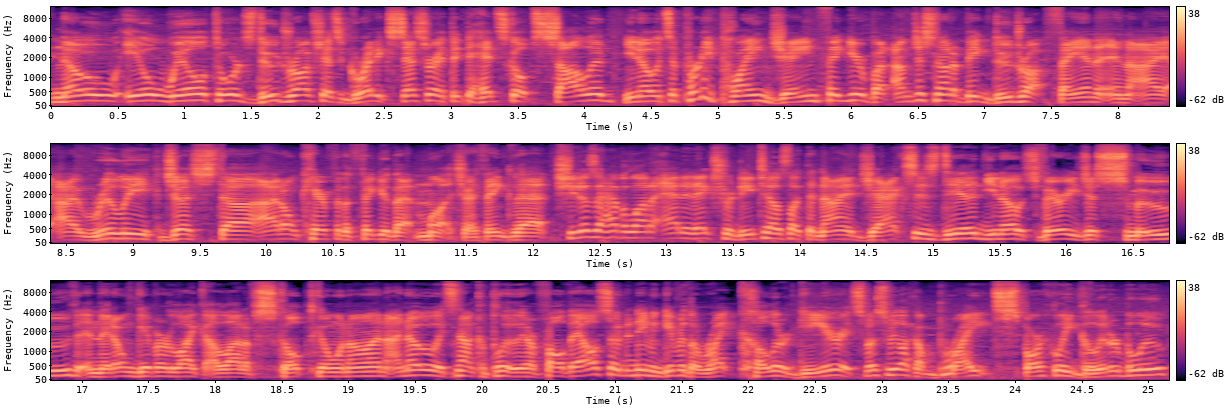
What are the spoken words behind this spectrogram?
no ill will towards Doudrop. She has a great accessory. I think the head sculpt's solid. You know, it's a pretty plain Jane figure, but I'm just not a big Doudrop fan, and I, I really just, uh, I don't care for the figure that much. I think that she doesn't have a lot of added extra details like the Nia Jax's did. You know, it's very just smooth and they don't give her like a lot of sculpt going on. I know it's not completely her fault. They also didn't even give her the right color gear. It's supposed to be like a bright, sparkly glitter blue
